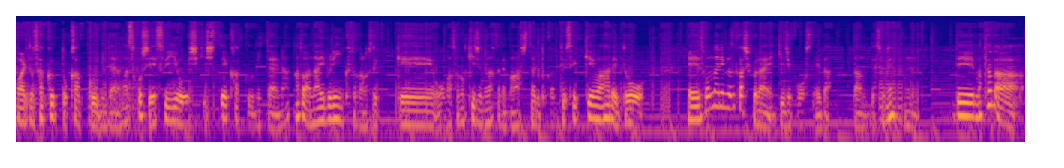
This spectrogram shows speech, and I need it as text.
割とサクッと書くみたいな、まあ、少し SEO を意識して書くみたいな、あとは内部リンクとかの設計を、まあ、その記事の中で回したりとかっていう設計はあれど、えーそんなに難しくない記事構成だったんですよね。うん。で、まあ、ただ、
